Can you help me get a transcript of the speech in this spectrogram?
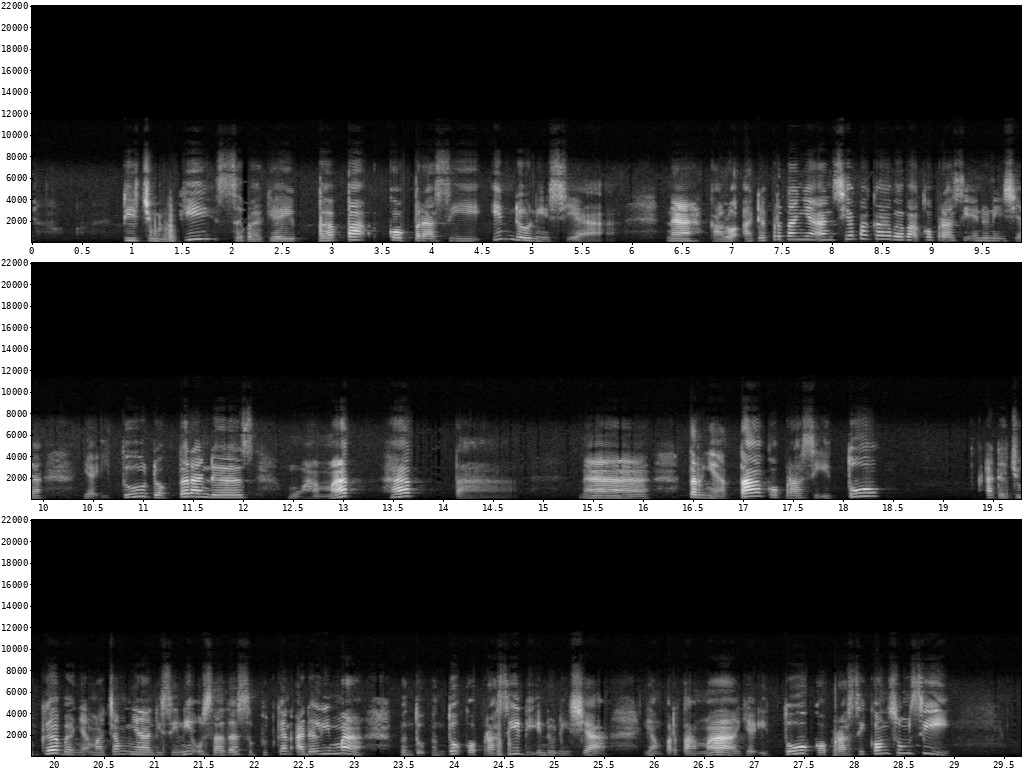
dijuluki sebagai Bapak Koperasi Indonesia. Nah, kalau ada pertanyaan siapakah Bapak Koperasi Indonesia? Yaitu Dr. Andes Muhammad Hatta. Nah, ternyata koperasi itu ada juga banyak macamnya. Di sini Ustazah sebutkan ada lima bentuk-bentuk koperasi di Indonesia. Yang pertama yaitu koperasi konsumsi.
